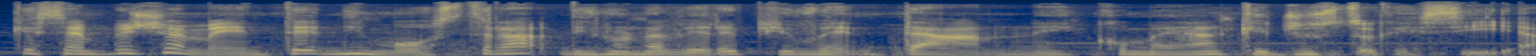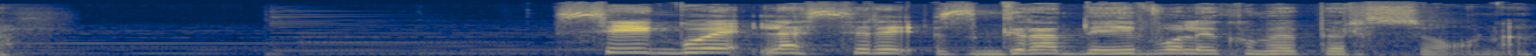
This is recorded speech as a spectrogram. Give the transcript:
che semplicemente dimostra di non avere più 20 anni, come è anche giusto che sia. Segue l'essere sgradevole come persona.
